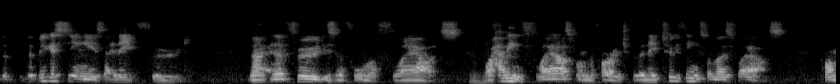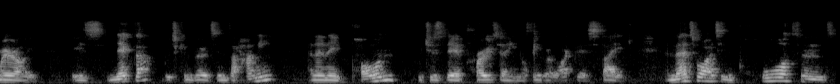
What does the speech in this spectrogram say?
the, the biggest thing is they need food. Now, and that food is in the form of flowers. Mm-hmm. Or having flowers from the forage, but they need two things from those flowers, primarily, is nectar, which converts into honey, and they need pollen, which is their protein, or think of it like their steak. And that's why it's important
